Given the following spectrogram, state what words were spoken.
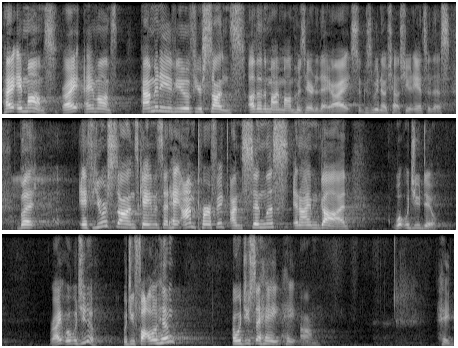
Hey, hey, moms, right? Hey, moms. How many of you, if your sons, other than my mom who's here today, all right? So, because we know how she would answer this, but if your sons came and said, Hey, I'm perfect, I'm sinless, and I'm God, what would you do? Right? What would you do? Would you follow him? Or would you say, Hey, hey, um, hey,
